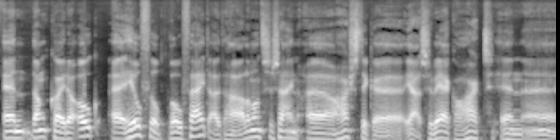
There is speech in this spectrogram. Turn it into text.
En dan kan je daar ook uh, heel veel profijt uit halen. Want ze zijn uh, hartstikke, ja, ze werken hard. En uh,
